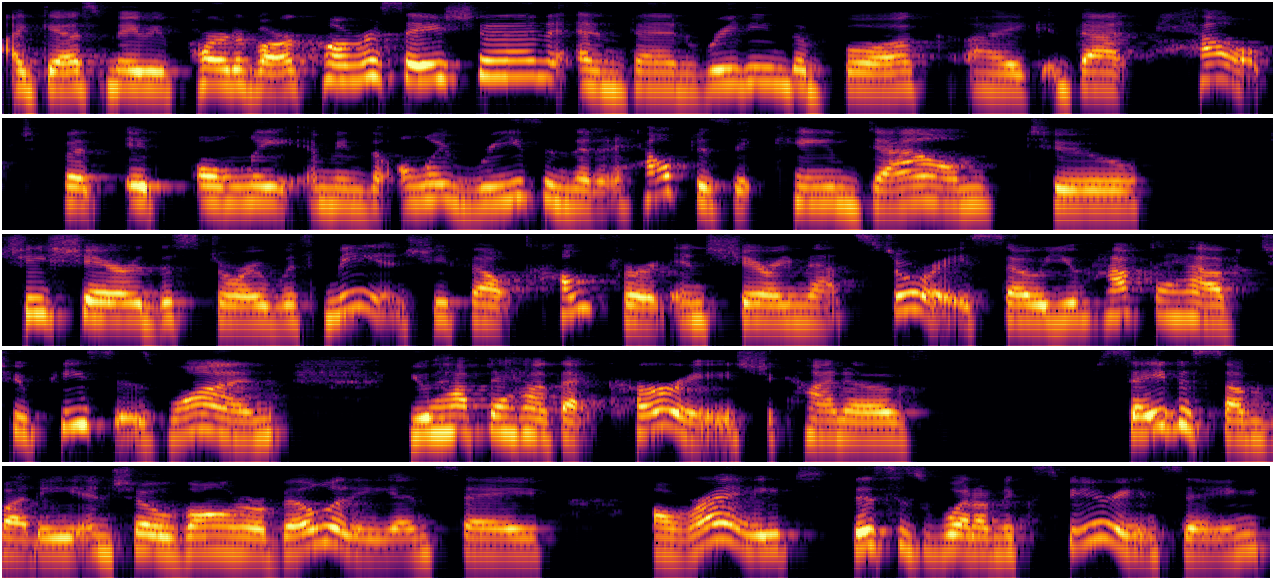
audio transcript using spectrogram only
I guess, maybe part of our conversation and then reading the book, like, that helped, but it only I mean, the only reason that it helped is it came down to she shared the story with me and she felt comfort in sharing that story. So you have to have two pieces. One, you have to have that courage to kind of say to somebody and show vulnerability and say, all right, this is what I'm experiencing.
